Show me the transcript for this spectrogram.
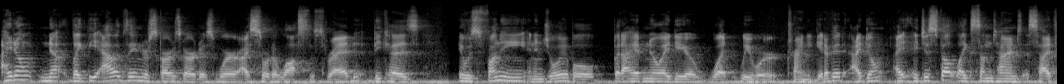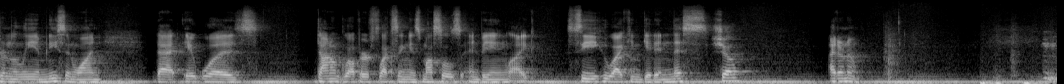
I don't know, like the Alexander Skarsgård is where I sort of lost the thread because it was funny and enjoyable, but I have no idea what we were trying to get of it. I don't. I, it just felt like sometimes, aside from the Liam Neeson one, that it was Donald Glover flexing his muscles and being like, "See who I can get in this show." I don't know. Hmm.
